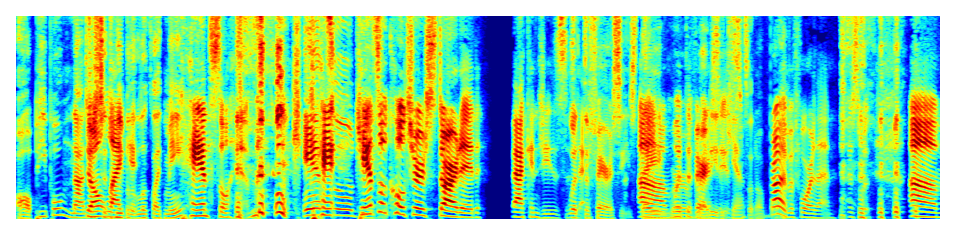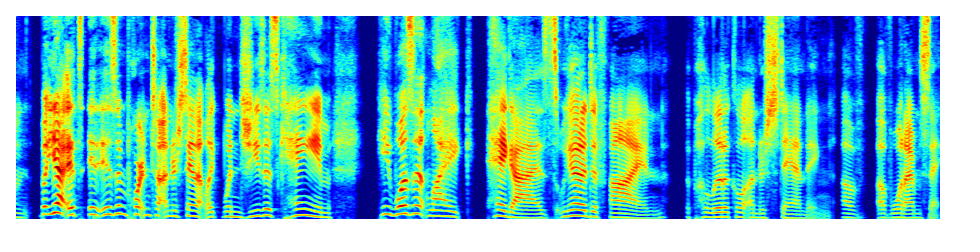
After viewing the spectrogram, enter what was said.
all people, not Don't just to like people it. that look like me. cancel him cancel Can- cancel culture started back in jesus with day. the Pharisees. They um, were with the ready Pharisees. to cancel the Probably before then. Just with, um, but yeah, it's it is important to understand that like when Jesus came, he wasn't like, "Hey guys, we got to define the political understanding of of what I'm saying."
